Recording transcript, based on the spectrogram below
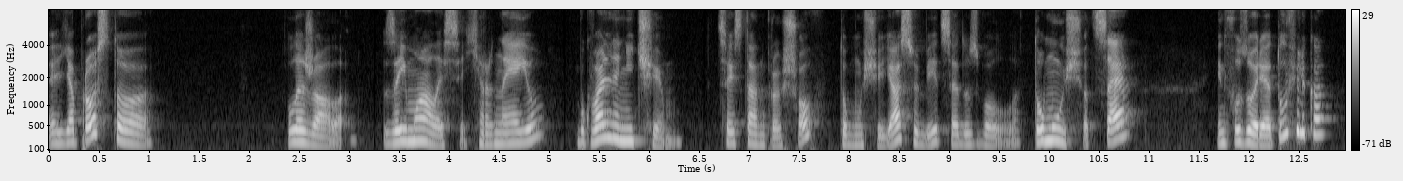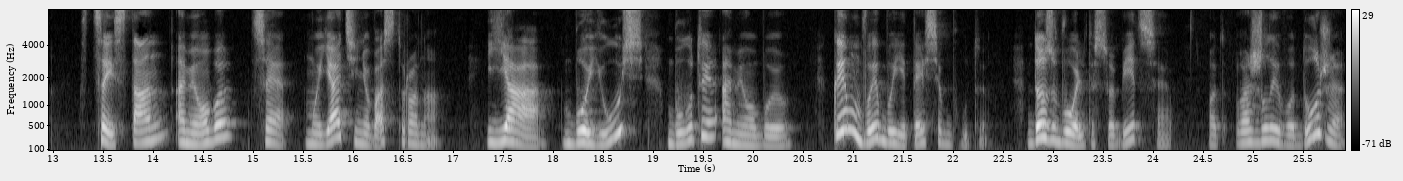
я просто лежала, займалася хернею, буквально нічим. Цей стан пройшов, тому що я собі це дозволила. Тому що це інфузорія туфелька, цей стан аміоби це моя тіньова сторона. Я боюсь бути аміобою. Ким ви боїтеся бути? Дозвольте собі це. От важливо дуже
